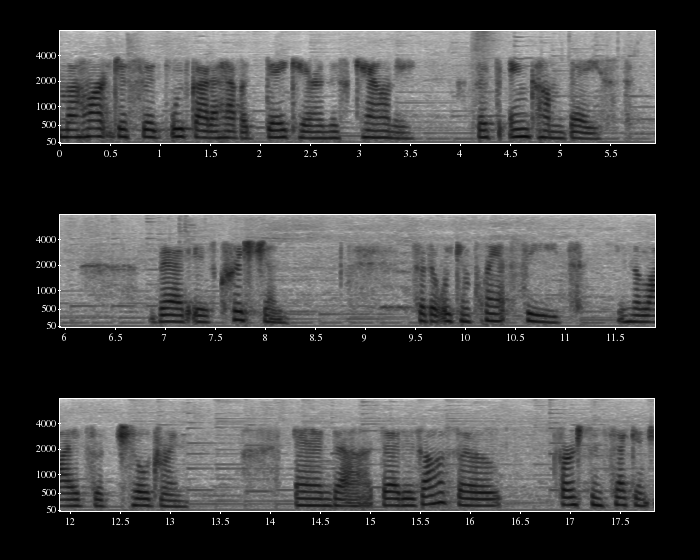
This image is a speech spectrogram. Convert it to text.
my heart just said, we've got to have a daycare in this county that's income based, that is Christian, so that we can plant seeds in the lives of children. And uh, that is also first and second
